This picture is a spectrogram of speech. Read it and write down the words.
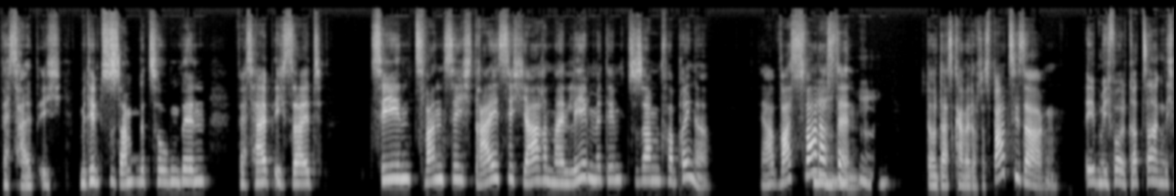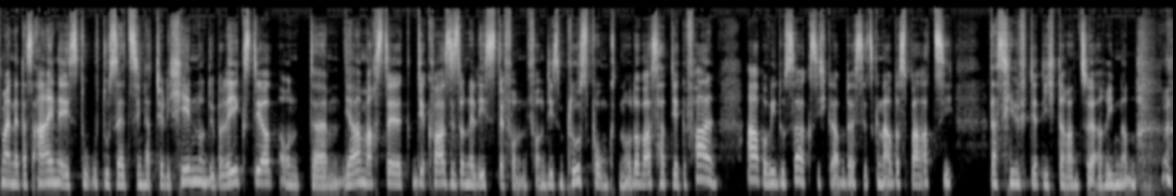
weshalb ich mit dem zusammengezogen bin, weshalb ich seit 10, 20, 30 Jahren mein Leben mit dem zusammen verbringe. Ja, was war das mhm, denn? Mhm. Und das kann mir doch das Bazi sagen. Eben, ich wollte gerade sagen, ich meine, das eine ist, du, du setzt ihn natürlich hin und überlegst dir und ähm, ja, machst dir, dir quasi so eine Liste von, von diesen Pluspunkten oder was hat dir gefallen. Aber wie du sagst, ich glaube, da ist jetzt genau das Bazi das hilft dir, dich daran zu erinnern.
